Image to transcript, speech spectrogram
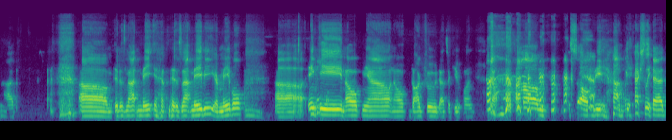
not. Um, it is not. It is not maybe or Mabel. Uh, Inky. Nope. Meow. Nope. Dog food. That's a cute one. um, so we we actually had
